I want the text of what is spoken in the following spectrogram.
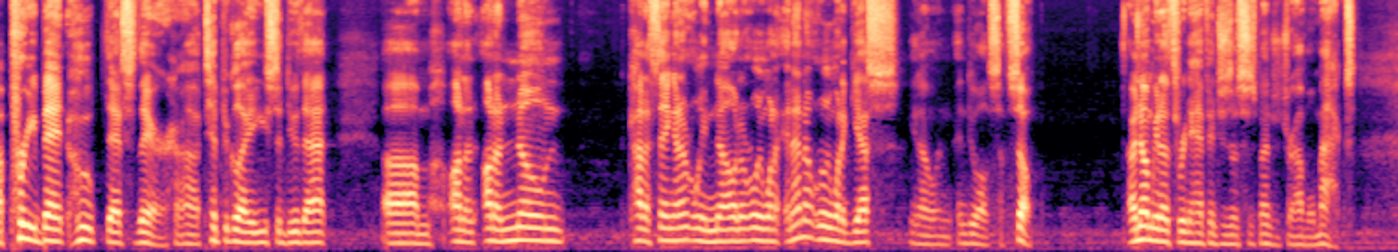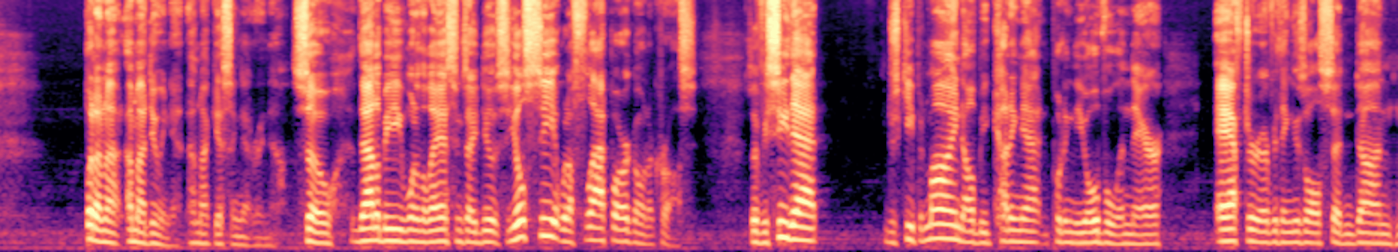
a pre-bent hoop that's there. Uh, typically, I used to do that um, on a on a known kind of thing. I don't really know. I don't really want to, and I don't really want to guess, you know, and, and do all this stuff. So I know I'm going to have three and a half inches of suspension travel max, but I'm not. I'm not doing that. I'm not guessing that right now. So that'll be one of the last things I do. So you'll see it with a flat bar going across. So if you see that, just keep in mind, I'll be cutting that and putting the oval in there after everything is all said and done,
